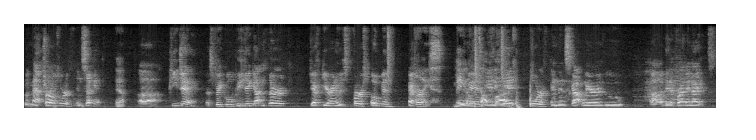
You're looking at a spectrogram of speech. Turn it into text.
but Matt Charlesworth in second. Yeah. Uh, PJ, that's pretty cool. PJ got in third. Jeff Gearin, who's first open ever, nice. Made it on the top and five. hit fourth. And then Scott Weirin, who uh, did it Friday night.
